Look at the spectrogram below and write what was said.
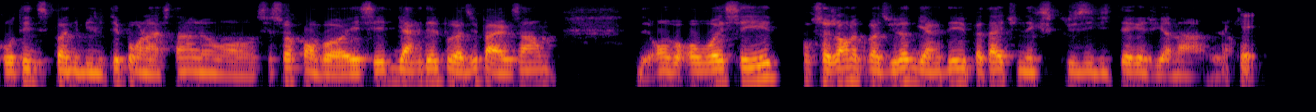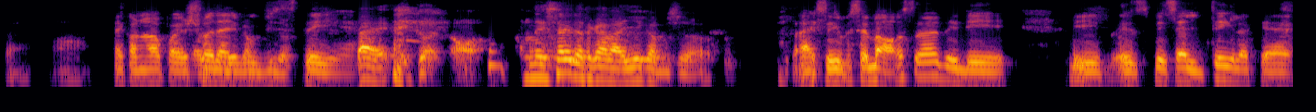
côté disponibilité pour l'instant, c'est sûr qu'on va essayer de garder le produit, par exemple. On va, essayer, pour ce genre de produit-là, de garder peut-être une exclusivité régionale. OK. fait qu'on n'aura pas le choix d'aller vous visiter. Ben, écoute, on, essaie de travailler comme ça. Ben, c'est bon, ça, des, spécialités là, que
